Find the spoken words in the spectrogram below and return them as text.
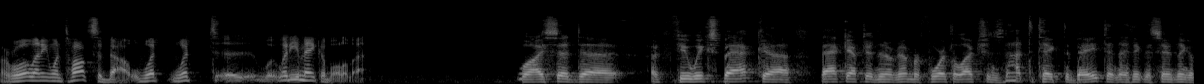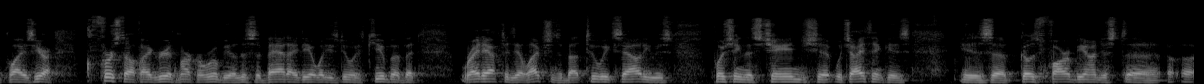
are all anyone talks about. What, what, uh, what do you make of all of that? Well, I said uh, a few weeks back, uh, back after the November 4th elections, not to take the bait, and I think the same thing applies here. First off, I agree with Marco Rubio. This is a bad idea what he's doing with Cuba, but right after the elections, about two weeks out, he was pushing this change, uh, which I think is is uh, goes far beyond just uh, uh,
